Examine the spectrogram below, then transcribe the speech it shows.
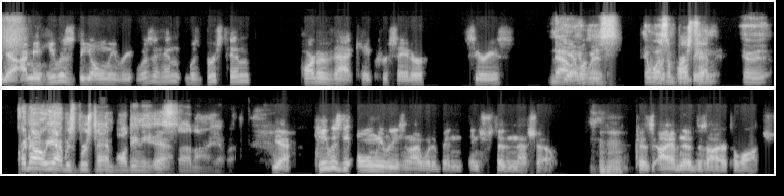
Yeah, I mean, he was the only. Re- was it him? Was Bruce Timm part of that Cape Crusader series? No, yeah, it, it was. It, wasn't, Bruce Timm. It was, or no, yeah, it was Bruce Timm. Baldini yeah. is uh, not. Yeah, but. yeah he was the only reason I would have been interested in that show because mm-hmm. I have no desire to watch.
